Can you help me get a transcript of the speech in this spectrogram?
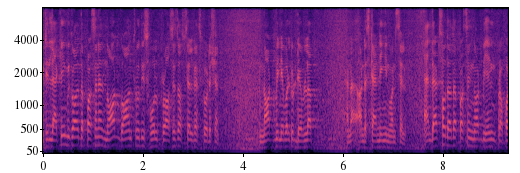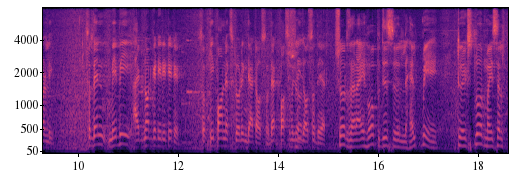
it is lacking because the person has not gone through this whole process of self-exploration, not been able to develop an understanding in oneself. And that's how the other person is not behaving properly. So then maybe I do not get irritated. So keep on exploring that also. That possibility is also there. Sure, sir. I hope this will help me to explore myself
